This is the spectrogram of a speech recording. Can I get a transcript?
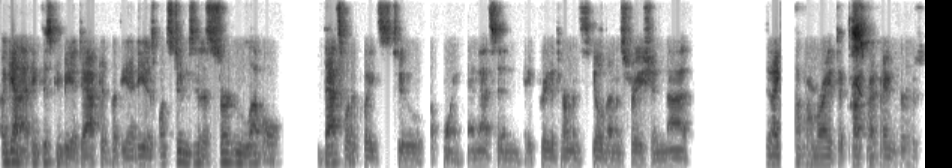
again, I think this can be adapted, but the idea is once students hit a certain level, that's what equates to a point, and that's in a predetermined skill demonstration, not did I get them right to cross my fingers,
